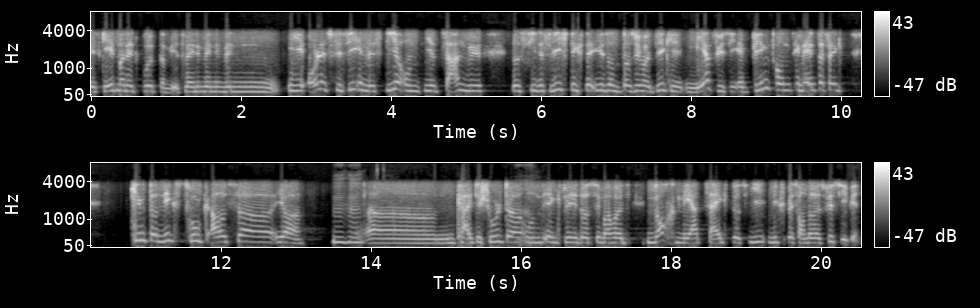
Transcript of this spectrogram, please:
es geht mir nicht gut damit. Wenn, wenn, wenn ich alles für sie investiere und ihr sagen will, dass sie das Wichtigste ist und dass ich halt wirklich mehr für sie empfinde und im Endeffekt kommt da nichts zurück, außer, ja, mhm. äh, kalte Schulter und irgendwie, dass sie mir halt noch mehr zeigt, dass ich nichts Besonderes für sie bin.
